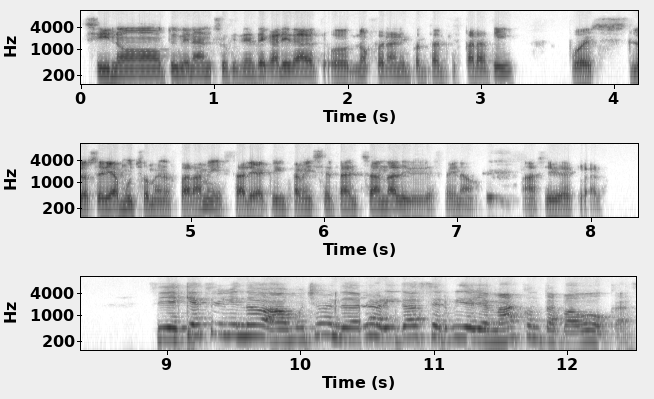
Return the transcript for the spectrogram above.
si no tuvieran suficiente calidad o no fueran importantes para ti, pues lo sería mucho menos para mí. Estaría aquí en camiseta, en chándal y despeinado. Así de claro. Sí, es que estoy viendo a muchos vendedores ahorita hacer videollamadas con tapabocas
